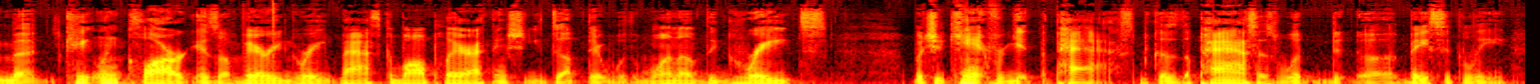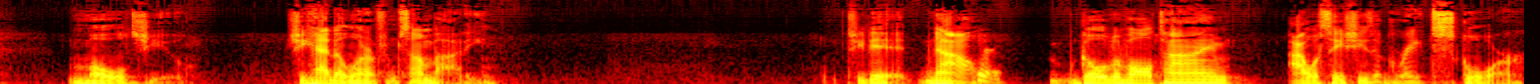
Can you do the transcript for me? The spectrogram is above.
Caitlin Clark is a very great basketball player. I think she's up there with one of the greats. But you can't forget the past because the past is what uh, basically molds you. She had to learn from somebody. She did. Now, gold of all time, I would say she's a great scorer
